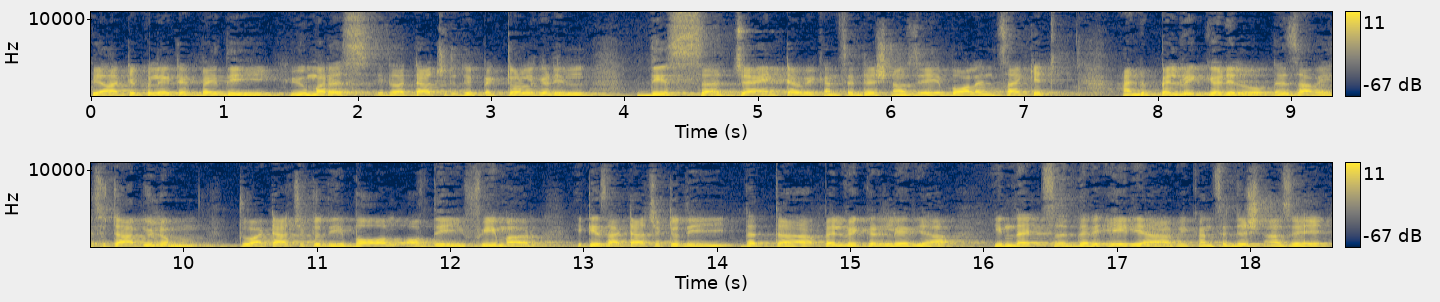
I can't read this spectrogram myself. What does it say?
We articulated by the humerus. It is attached to the pectoral girdle. This uh, joint uh, we consideration as a ball and socket. And pelvic girdle there is a acetabulum to attach it to the ball of the femur. It is attached to the that uh, pelvic girdle area in that uh, that area we consider as a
